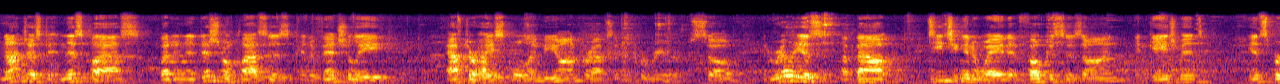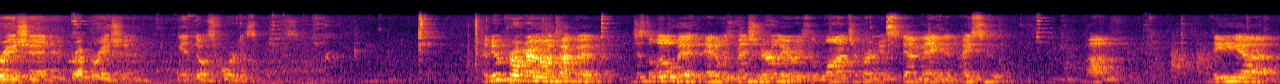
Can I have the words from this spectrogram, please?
not just in this class, but in additional classes, and eventually after high school and beyond, perhaps in a career. So it really is about teaching in a way that focuses on engagement, inspiration, and preparation in those four disciplines. A new program I want to talk about just a little bit, and it was mentioned earlier, is the launch of our new STEM magnet high school. Um, the uh,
